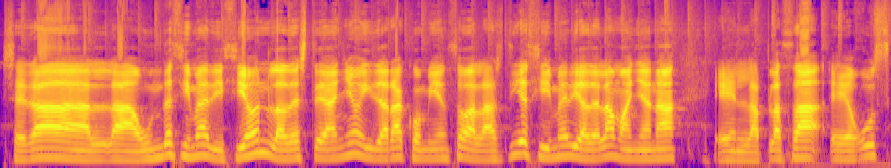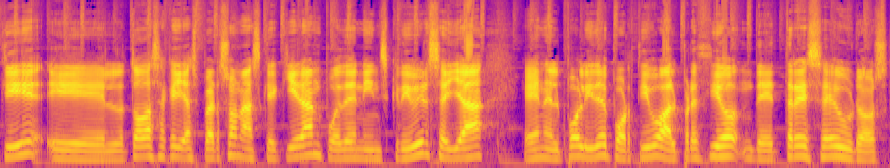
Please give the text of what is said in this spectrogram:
Será la undécima edición, la de este año, y dará comienzo a las diez y media de la mañana en la Plaza Eguzki. Y todas aquellas personas que quieran pueden inscribirse ya en el polideportivo al precio de 3 euros.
